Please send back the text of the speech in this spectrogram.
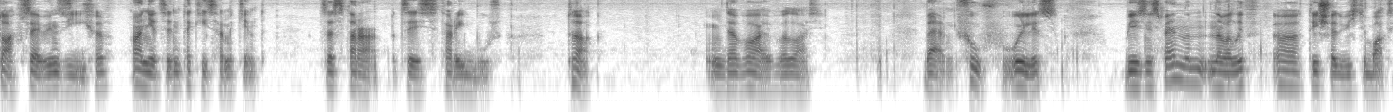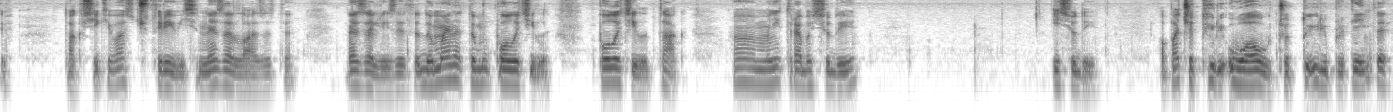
Так, все, він з'їхав. А, ні, це не такий самий кент. Це стара, це старий бус. Так. Давай, вилазь. Бем, фуф, виліз. Бізнесмен навалив е, 1200 баксів. Так, скільки вас 4,8. Не залазите. Не залізете до мене, тому полетіли. Полетіли. Так. А, мені треба сюди. І сюди. Опа 4. Вау, 4, прикиньте.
